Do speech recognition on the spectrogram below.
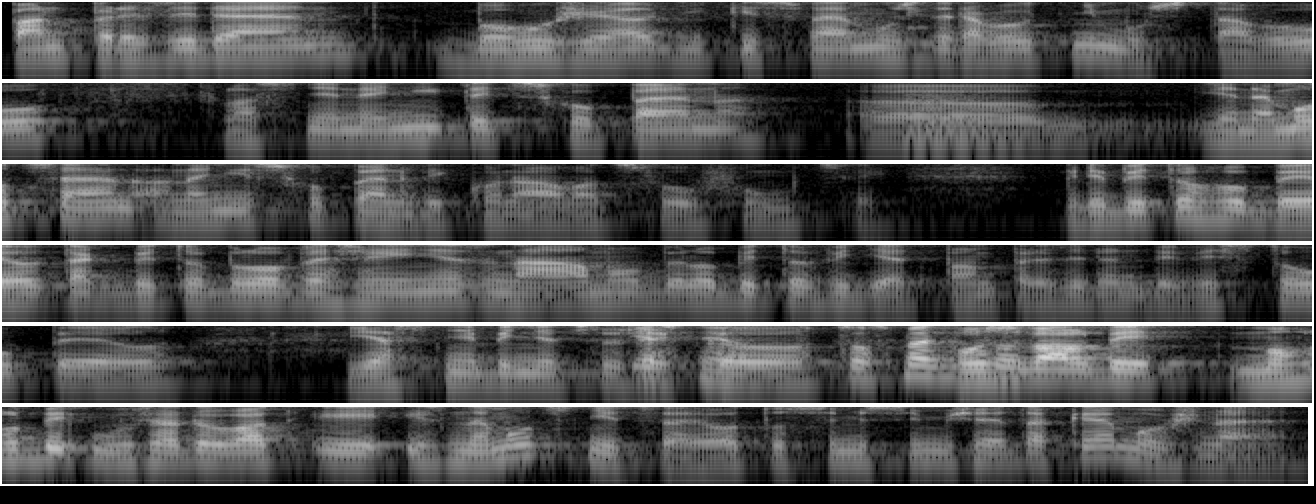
pan prezident, bohužel díky svému zdravotnímu stavu, vlastně není teď schopen, hmm. je nemocen a není schopen vykonávat svou funkci. Kdyby toho byl, tak by to bylo veřejně známo, bylo by to vidět. Pan prezident by vystoupil, jasně by něco jasně, řekl, to jsme, pozval by, mohl by úřadovat i, i z nemocnice. Jo? To si myslím, že je také možné.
